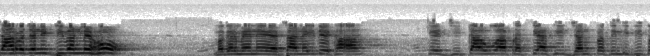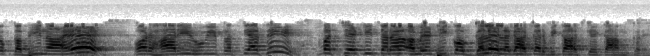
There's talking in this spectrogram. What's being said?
सार्वजनिक जीवन में हूँ। मगर मैंने ऐसा नहीं देखा कि जीता हुआ प्रत्याशी, जनप्रतिनिधि तो कभी ना आए और हारी हुई प्रत्याशी बच्चे की तरह अमेठी को गले लगाकर विकास के काम करे।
